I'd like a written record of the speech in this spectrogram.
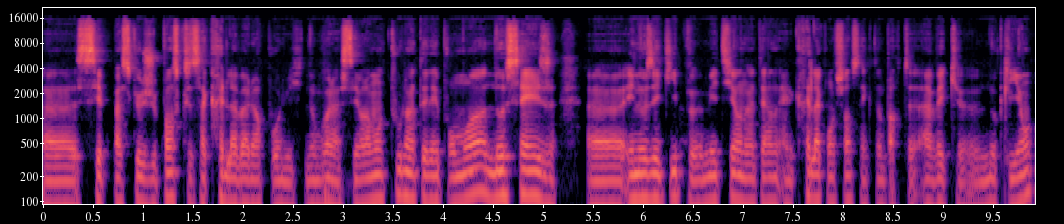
euh, c'est parce que je pense que ça crée de la valeur pour lui. Donc voilà, c'est vraiment tout l'intérêt pour moi. Nos sales et nos équipes métiers en interne, elles créent de la confiance avec nos, avec, nos clients.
